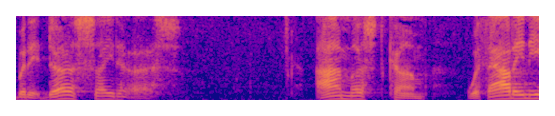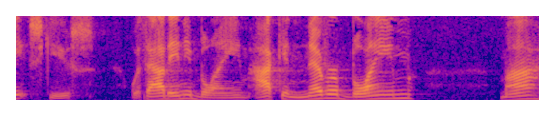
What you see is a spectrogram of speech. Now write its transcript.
But it does say to us, I must come without any excuse, without any blame. I can never blame my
